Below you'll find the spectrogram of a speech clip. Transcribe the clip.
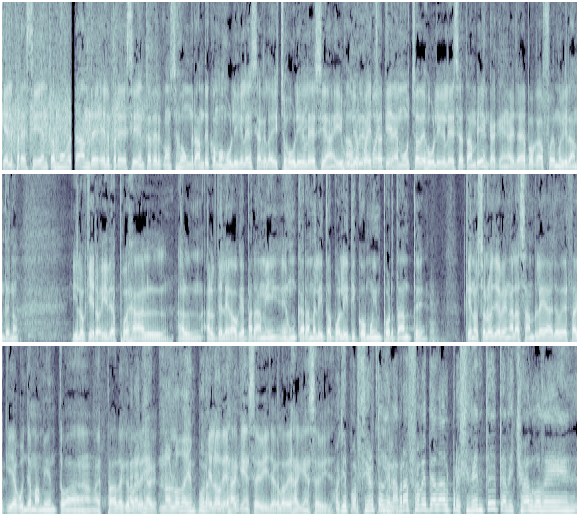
Que el presidente es un grande, el presidente del consejo es un grande como Julio Iglesias, que le ha dicho Julio Iglesias, y Julio, Julio Cuesta Cuesta. tiene mucho de Julio Iglesias también, que en aquella época fue muy grande, ¿no? Y lo quiero. Y después al, al, al delegado, que para mí es un caramelito político muy importante, que no se lo lleven a la asamblea. Yo desde aquí hago un llamamiento a, a Espada, que lo deje, que no lo dejen por que aquí, lo deje ¿verdad? aquí en Sevilla, que lo deje aquí en Sevilla. Oye, por cierto, en el abrazo que te ha dado el presidente, ¿te ha dicho algo de...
